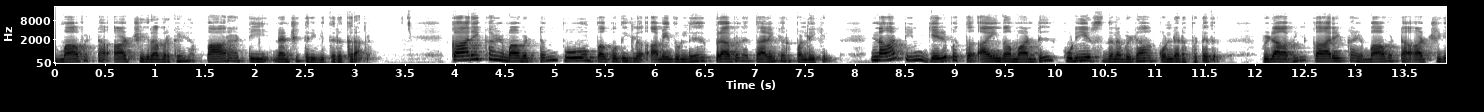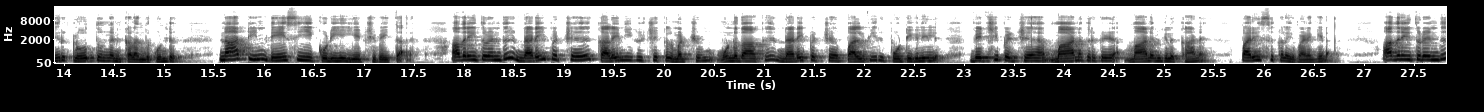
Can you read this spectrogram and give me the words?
மாவட்ட ஆட்சியர் அவர்கள் பாராட்டி நன்றி தெரிவித்திருக்கிறார். காரைக்கால் மாவட்டம் பூவம் பகுதியில் அமைந்துள்ள பிரபல தனியார் பள்ளியில் நாட்டின் எழுபத்து ஐந்தாம் ஆண்டு குடியரசு தின விழா கொண்டாடப்பட்டது. விழாவில் காரைக்கால் மாவட்ட ஆட்சியர் குலோத்துங்கன் கலந்து கொண்டு நாட்டின் தேசிய கொடியை ஏற்றி வைத்தார். அதனைத் தொடர்ந்து நடைபெற்ற கலை நிகழ்ச்சிகள் மற்றும் முன்னதாக நடைபெற்ற பல்வேறு போட்டிகளில் வெற்றி பெற்ற மாணவர்கள் மாணவிகளுக்கான பரிசுகளை வழங்கினார். அதனைத் தொடர்ந்து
